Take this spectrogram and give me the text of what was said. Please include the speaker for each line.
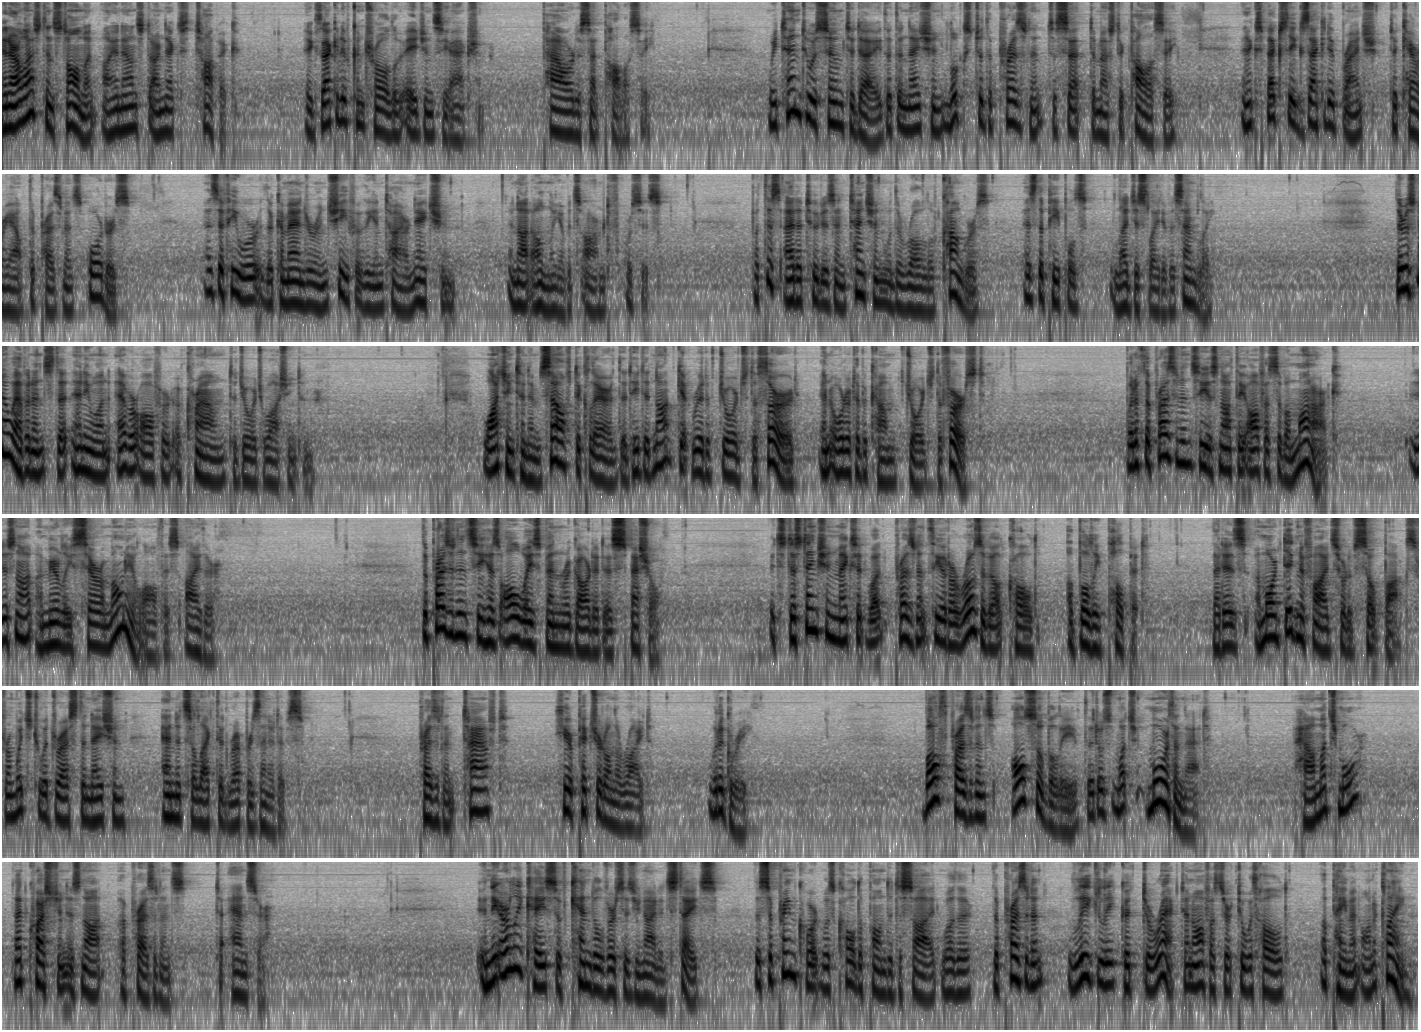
Speaker 1: In our last installment, I announced our next topic executive control of agency action, power to set policy. We tend to assume today that the nation looks to the president to set domestic policy and expects the executive branch to carry out the president's orders, as if he were the commander in chief of the entire nation and not only of its armed forces. But this attitude is in tension with the role of Congress as the people's legislative assembly. There is no evidence that anyone ever offered a crown to George Washington. Washington himself declared that he did not get rid of George III in order to become George I. But if the presidency is not the office of a monarch, it is not a merely ceremonial office either. The presidency has always been regarded as special. Its distinction makes it what President Theodore Roosevelt called a bully pulpit. That is, a more dignified sort of soapbox from which to address the nation and its elected representatives. President Taft, here pictured on the right, would agree. Both presidents also believed that it was much more than that. How much more? That question is not a president's to answer. In the early case of Kendall versus United States, the Supreme Court was called upon to decide whether the president legally could direct an officer to withhold a payment on a claim.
